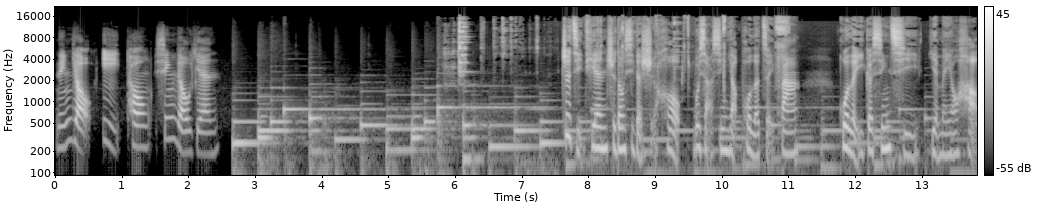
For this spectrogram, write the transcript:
您有一通新留言。这几天吃东西的时候，不小心咬破了嘴巴，过了一个星期也没有好。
